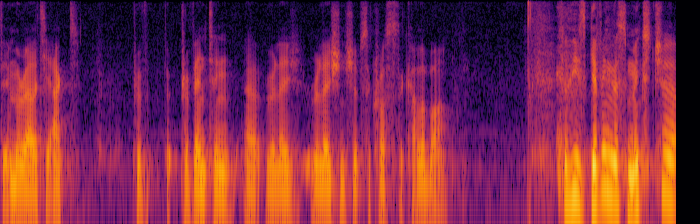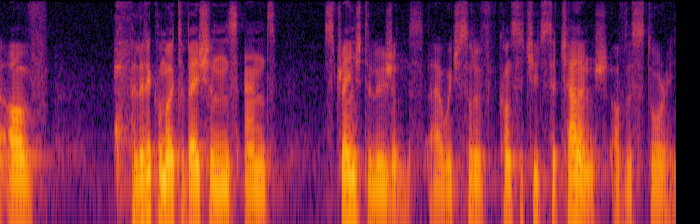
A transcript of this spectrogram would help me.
the Immorality Act preventing uh, rela- relationships across the color bar. So he's giving this mixture of political motivations and strange delusions, uh, which sort of constitutes the challenge of the story.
